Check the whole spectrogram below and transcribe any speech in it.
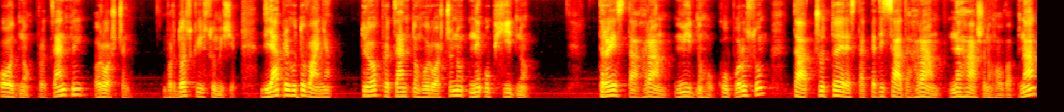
1% розчин бордоської суміші. Для приготування 3% розчину необхідно 300 грам мідного купорусу та 450 грам негашеного вапна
